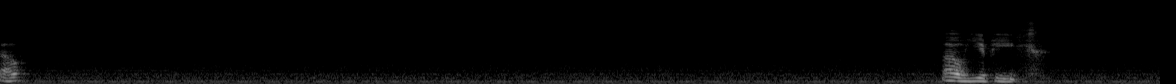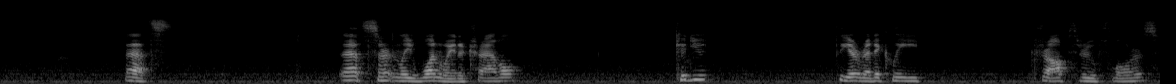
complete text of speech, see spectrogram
Oh. Oh, yippee. That's that's certainly one way to travel. Could you theoretically drop through floors?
